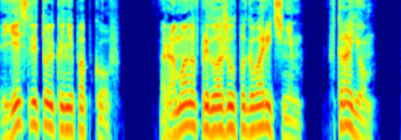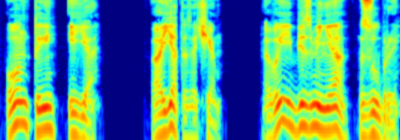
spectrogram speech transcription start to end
Если только не Попков. Романов предложил поговорить с ним, Втроем. Он, ты и я. А я-то зачем? Вы и без меня, зубры.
